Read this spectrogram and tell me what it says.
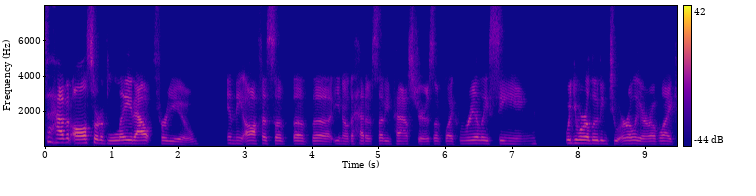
to have it all sort of laid out for you in the office of, of the, you know, the head of Sunny Pastures of like really seeing what you were alluding to earlier of like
